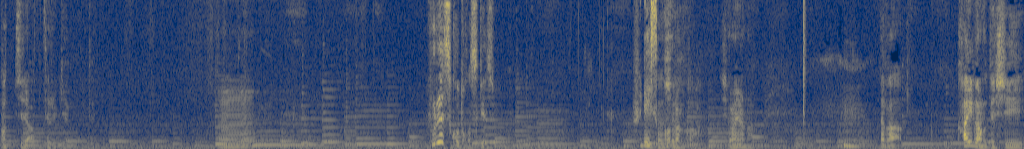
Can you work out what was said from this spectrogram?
バッチリ合ってるゲームフレスコとか好きですよ。フレスコ。知らんか。知らんよな。うん。なんか絵画の弟子絵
